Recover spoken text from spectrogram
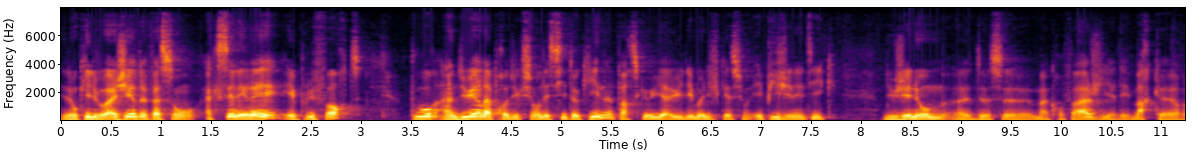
Et donc il va agir de façon accélérée et plus forte pour induire la production des cytokines, parce qu'il y a eu des modifications épigénétiques du génome euh, de ce macrophage. Il y a des marqueurs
